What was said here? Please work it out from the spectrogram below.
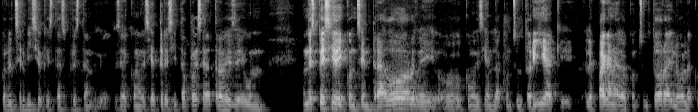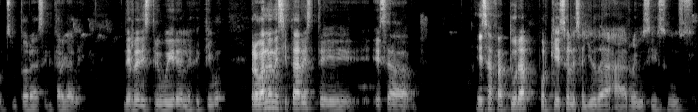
por el servicio que estás prestando. O sea, como decía Teresita, puede ser a través de un, una especie de concentrador, de, o como decían, la consultoría, que le pagan a la consultora y luego la consultora se encarga de, de redistribuir el efectivo. Pero van a necesitar este, esa, esa factura porque eso les ayuda a reducir sus...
